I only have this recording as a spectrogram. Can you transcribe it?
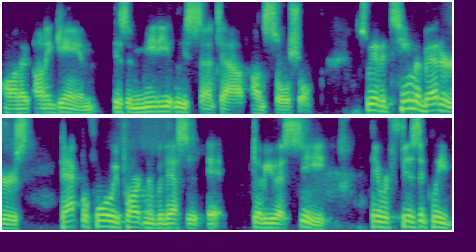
on a, on a game is immediately sent out on social. So we have a team of editors back before we partnered with WSC. They were physically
